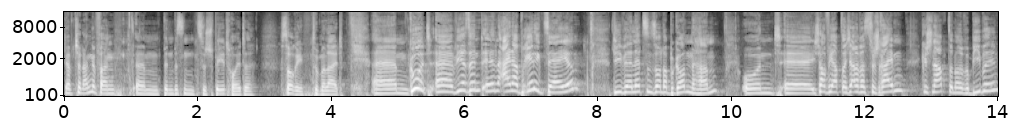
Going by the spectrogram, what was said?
ihr habt schon angefangen. Ähm, bin ein bisschen zu spät heute. Sorry, tut mir leid. Ähm, gut, äh, wir sind in einer Predigtserie, die wir letzten Sonntag begonnen haben. Und äh, ich hoffe, ihr habt euch alle was zu schreiben geschnappt und eure Bibeln.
